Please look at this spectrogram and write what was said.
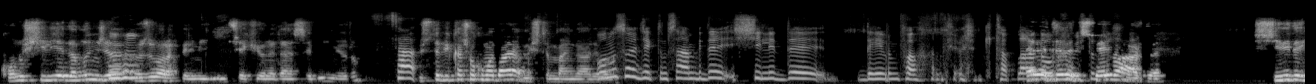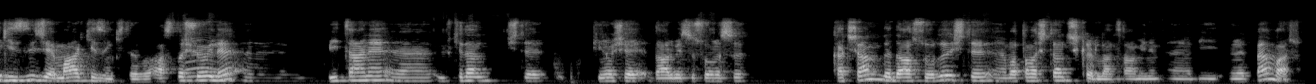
konu Şili'ye dalınca Hı hı. özel olarak benim ilgimi çekiyor nedense bilmiyorum. Sen Üste birkaç okuma daha yapmıştım ben galiba. onu söyleyecektim. Sen bir de Şili'de devrim falan öyle kitaplar da Evet evet okumuştun şey peşine. Vardı. Şili'de gizlice Marquez'in kitabı. Aslında şöyle e, bir tane e, ülkeden işte Pinochet darbesi sonrası kaçan ve daha sonra da işte e, vatandaşlıktan çıkarılan tahminim bir yönetmen var.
